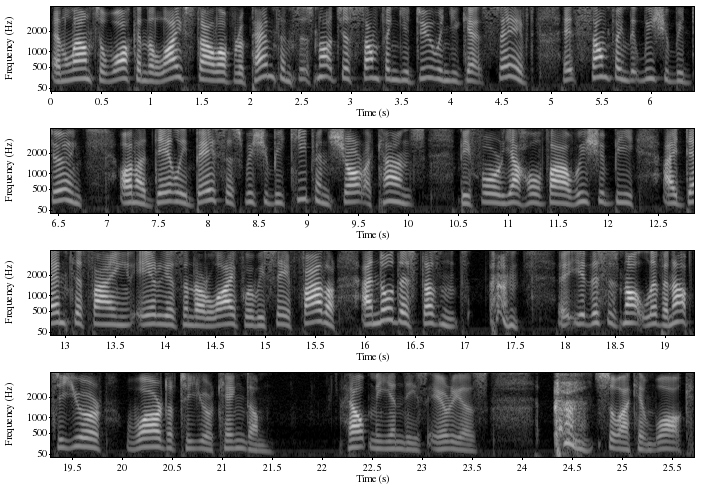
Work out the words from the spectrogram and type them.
and learn to walk in the lifestyle of repentance. It's not just something you do when you get saved, it's something that we should be doing on a daily basis. We should be keeping short accounts before Yahovah. We should be identifying areas in our life where we say, Father, I know this doesn't, this is not living up to your word or to your kingdom. Help me in these areas so I can walk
